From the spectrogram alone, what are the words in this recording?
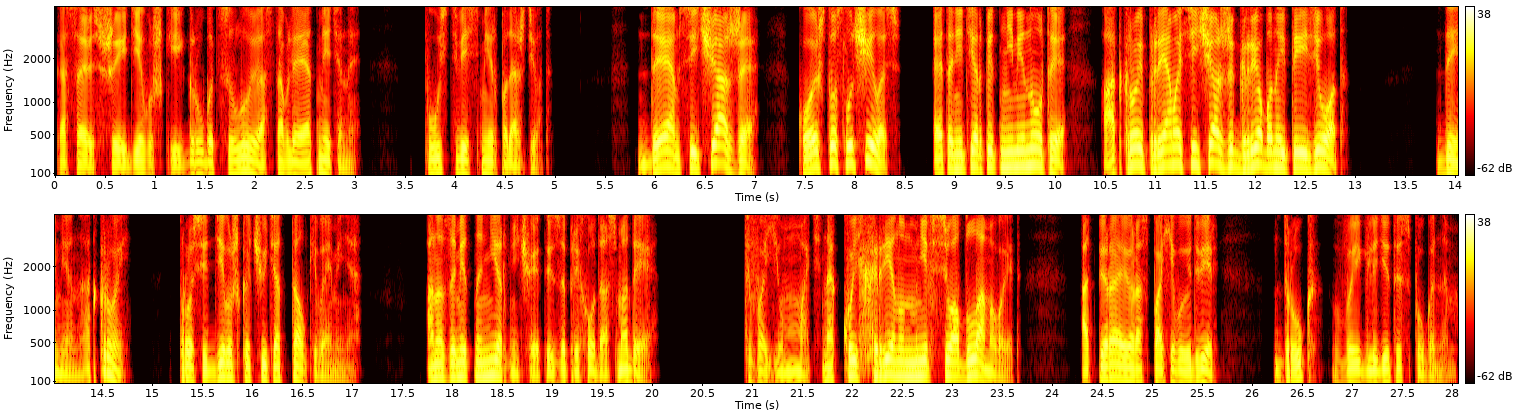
Касаюсь шеи девушки и грубо целую, оставляя отметины. Пусть весь мир подождет. «Дэм, сейчас же! Кое-что случилось! Это не терпит ни минуты! Открой прямо сейчас же, грёбаный ты идиот!» «Дэмиан, открой!» — просит девушка, чуть отталкивая меня. Она заметно нервничает из-за прихода Асмодея. «Твою мать, на кой хрен он мне все обламывает? Отпираю и распахиваю дверь. Друг выглядит испуганным.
